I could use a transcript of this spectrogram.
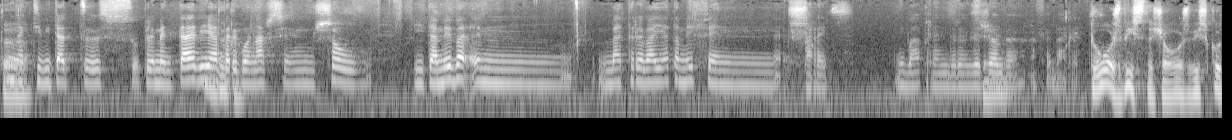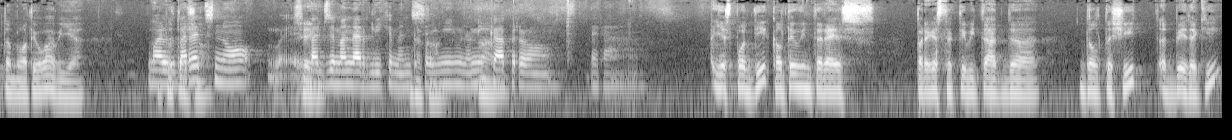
Ta- Una activitat suplementària per guanyar-se un sou. I també va, em, va treballar també fent barrets. Ho va aprendre de Sí. jove a fer barrets. Tu ho has vist, això, ho has viscut amb la teva àvia. Bueno, els tot això. barrets no, Sí. vaig demanar-li que m'ensenyi una mica, Ah. però era... I es pot dir que el teu interès per aquesta activitat de, del teixit et ve d'aquí?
